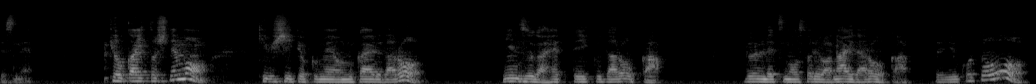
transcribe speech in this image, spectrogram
ですね。教会としても厳しい局面を迎えるだろう。人数が減っていくだろうか。分裂の恐れはないだろうか。ということを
